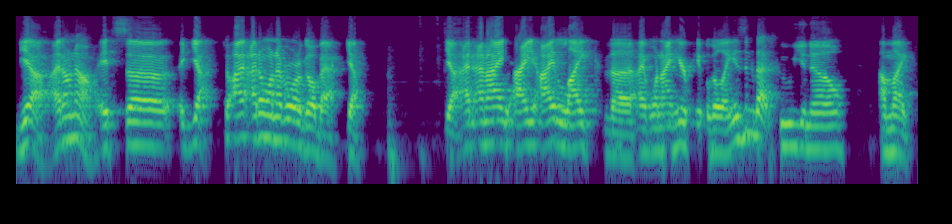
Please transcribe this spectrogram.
yeah I don't know. It's uh yeah I, I don't ever want to go back. Yeah yeah and, and I, I I like the I, when I hear people go like isn't it about who you know I'm like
